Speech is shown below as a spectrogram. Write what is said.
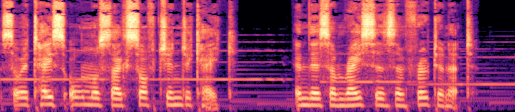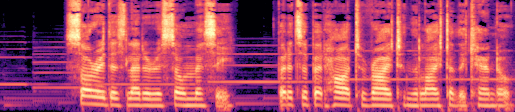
so it tastes almost like soft ginger cake, and there's some raisins and fruit in it. Sorry this letter is so messy, but it's a bit hard to write in the light of the candle.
